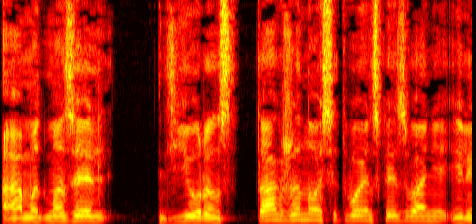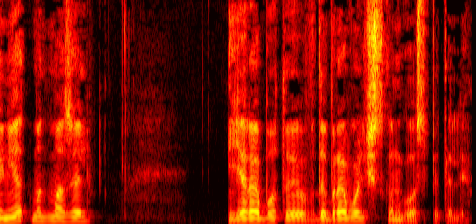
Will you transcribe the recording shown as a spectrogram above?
«А мадемуазель Дьюранс также носит воинское звание или нет, мадемуазель?» «Я работаю в добровольческом госпитале.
